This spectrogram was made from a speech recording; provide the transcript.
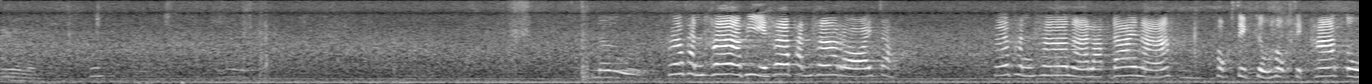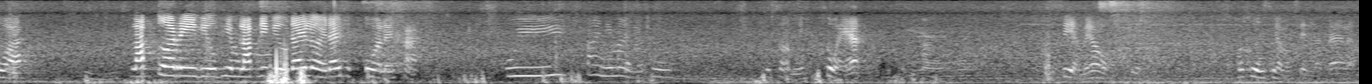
นี่อะไรหนึ่งห้าพันห้าพี่ห้าพันห้าร้อยจ้ะห้าพันห้านะ รับได้นะ หกสิบถึงหกสิบห้าตัว รับตัวรีวิวพิมพ์รับรีวิวได้เลยได้ทุกตัวเลยค่ะ อุ้ยป้ายนี้ใหม่แล้วคือทดสอบนี้สวยอะเสียไม่ออกเสียเมื่อคืนเสียบอกเสร็จแล้วได้แล้ว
